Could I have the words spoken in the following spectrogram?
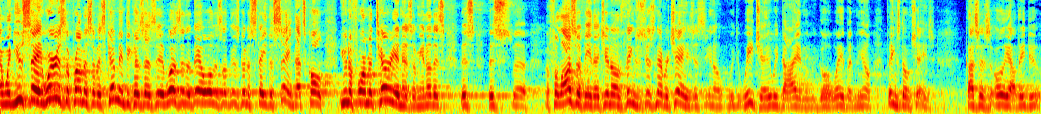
And when you say, where is the promise of his coming? Because as it was in the day of old, it's going to stay the same. That's called uniformitarianism. You know, this, this, this uh, philosophy that, you know, things just never change. Just, you know, we, we change, we die, and we go away, but, you know, things don't change. God says, Oh, yeah, they do.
